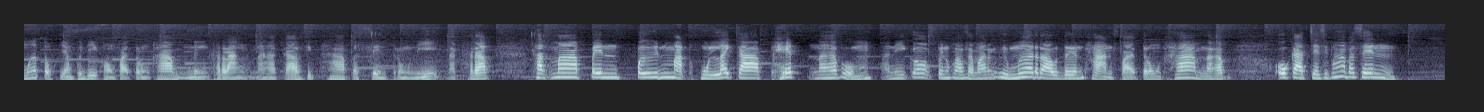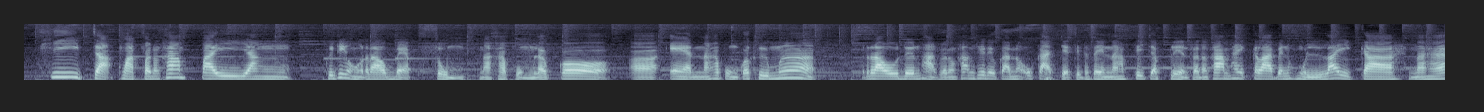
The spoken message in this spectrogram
เมื่อตกยังพื้นที่ของฝ่ายตรงข้าม 1 ครั้งนะฮะ 95%ตรงนี้นะครับ ถัดมาเป็นปืนหมัดหุ่นไล่กาเพชรนะครับผม อันนี้ก็เป็นความสามารถก็คือเมื่อเราเดินผ่านฝ่ายตรงข้ามนะครับ โอกาส 75% ที่จะผลักฝ่ายตรงข้ามไปยังพื้นที่ของเราแบบสุ่มนะครับผมแล้วก็แอนนะครับผมก็คือเมื่อเราเดินผ่านฝ่ายตรงข้ามเช่นเดียวกันนะโอกาส 70%นะครับที่จะเปลี่ยนฝ่ายตรงข้ามให้กลายเป็นหุ่นไล่กานะฮะ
